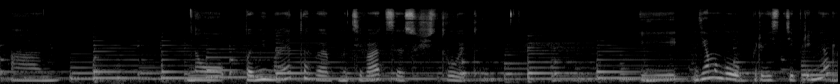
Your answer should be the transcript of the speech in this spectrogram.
э, но помимо этого мотивация существует. И я могу привести пример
